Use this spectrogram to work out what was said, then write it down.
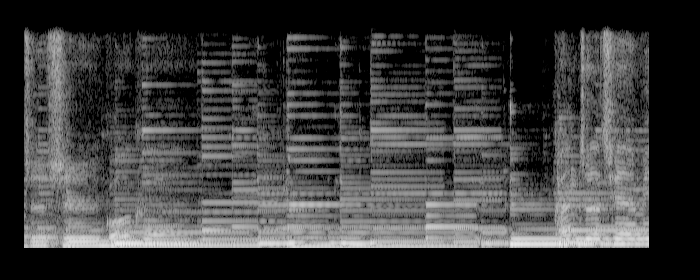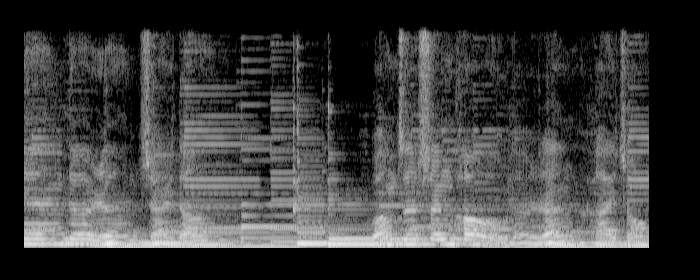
只是过客。看着前面的人在等，望着身后的人海中，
